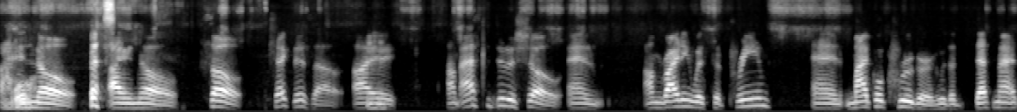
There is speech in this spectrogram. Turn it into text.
I know, That's- I know. So check this out. I Mhm. I'm asked to do the show, and I'm riding with Supreme and Michael Kruger, who's a deathmatch,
